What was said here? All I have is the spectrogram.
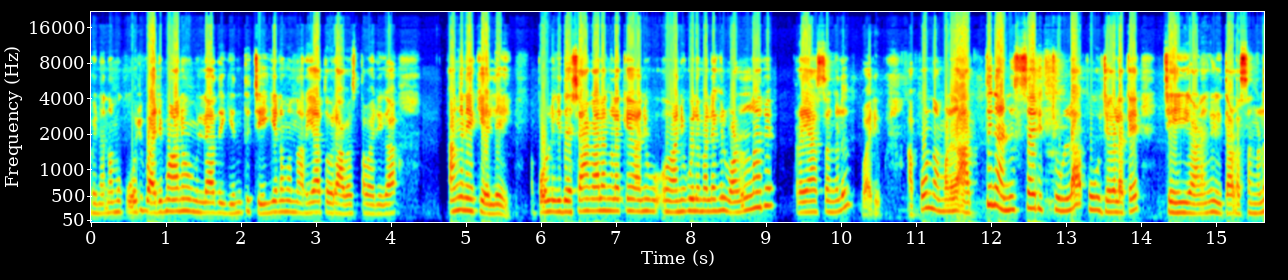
പിന്നെ നമുക്ക് ഒരു വരുമാനവും ഇല്ലാതെ എന്ത് ചെയ്യണമെന്നറിയാത്ത ഒരവസ്ഥ വരിക അങ്ങനെയൊക്കെയല്ലേ? അപ്പോൾ ഈ ദശാകാലങ്ങളൊക്കെ അനു അനുകൂലമല്ലെങ്കിൽ വളരെ പ്രയാസങ്ങൾ വരും. അപ്പോൾ നമ്മൾ അതിനനുസരിച്ചുള്ള പൂജകളൊക്കെ ചെയ്യുകയാണെങ്കിൽ ഈ തടസ്സങ്ങൾ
